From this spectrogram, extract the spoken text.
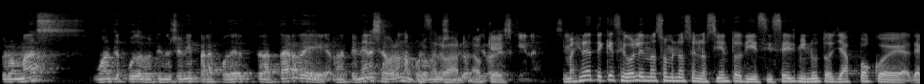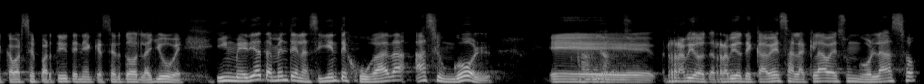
pero más guante pudo haber tenido Chesney para poder tratar de retener ese balón, por lo menos en la esquina. Imagínate que ese gol es más o menos en los 116 minutos, ya poco de, acabarse el partido y tenía que hacer dos la Juve. Inmediatamente en la siguiente jugada hace un gol. Eh, Rabiot. Rabiot de cabeza, la clava es un golazo.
